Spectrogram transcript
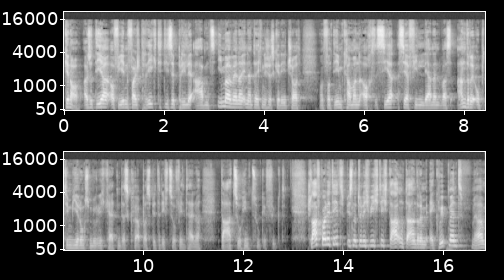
genau, also der auf jeden Fall trägt diese Brille abends immer, wenn er in ein technisches Gerät schaut. Und von dem kann man auch sehr, sehr viel lernen, was andere Optimierungsmöglichkeiten des Körpers betrifft. So viel Teil nur dazu hinzugefügt. Schlafqualität ist natürlich wichtig, da unter anderem Equipment. Ja,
